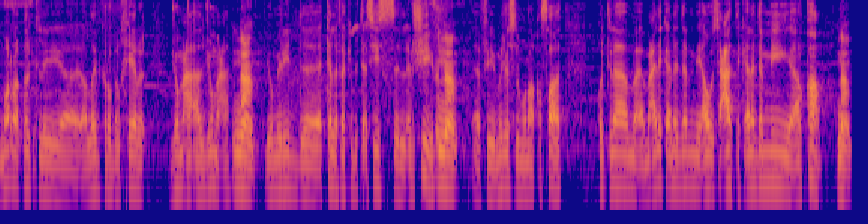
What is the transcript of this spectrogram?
مرة قلت لي آه، الله يذكره بالخير جمعة الجمعه نعم. يوم يريد آه، كلفك بتأسيس الارشيف نعم. آه، في مجلس المناقصات. قلت له ما عليك أنا دمي أو سعادتك أنا دمي أرقام. نعم.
